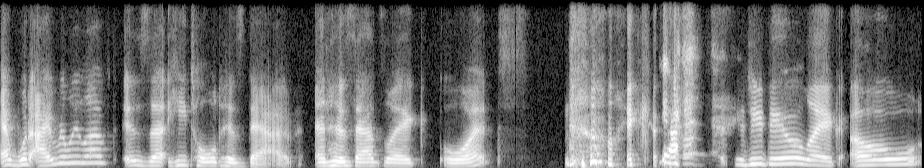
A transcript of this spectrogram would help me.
And what I really loved is that he told his dad, and his dad's like, "What? like, yeah, did you do? Like, oh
